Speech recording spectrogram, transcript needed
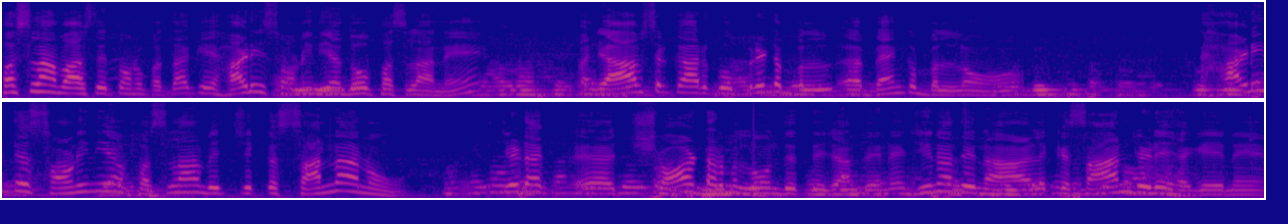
ਫਸਲਾਂ ਵਾਸਤੇ ਤੁਹਾਨੂੰ ਪਤਾ ਕਿ ਹਾੜੀ ਸੌਣੀ ਦੀਆਂ ਦੋ ਫਸਲਾਂ ਨੇ। ਪੰਜਾਬ ਸਰਕਾਰ ਕੋਆਪਰੇਟਿਵ ਬੈਂਕ ਵੱਲੋਂ ਹਾੜੀ ਤੇ ਸੌਣੀ ਦੀਆਂ ਫਸਲਾਂ ਵਿੱਚ ਕਿਸਾਨਾਂ ਨੂੰ ਜਿਹੜਾ ਸ਼ਾਰਟ ਟਰਮ ਲੋਨ ਦਿੱਤੇ ਜਾਂਦੇ ਨੇ ਜਿਨ੍ਹਾਂ ਦੇ ਨਾਲ ਕਿਸਾਨ ਜਿਹੜੇ ਹੈਗੇ ਨੇ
